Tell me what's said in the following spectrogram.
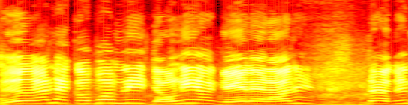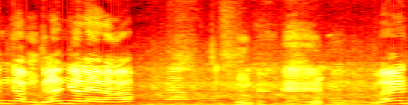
เอออันเลยก็ผมนี่จองนี่เกเลยแล้วนี่ถ้าขึ้นกำเตือนอยู่เลยแล้วเว้น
